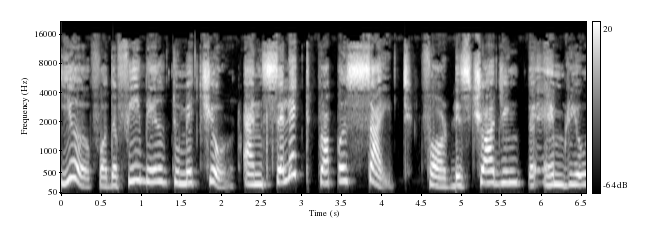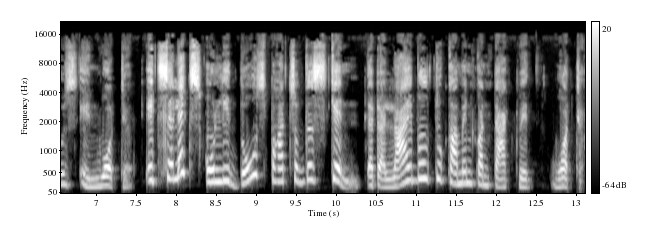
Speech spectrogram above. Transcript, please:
year for the female to mature and select proper site for discharging the embryos in water. It selects only those parts of the skin that are liable to come in contact with water.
